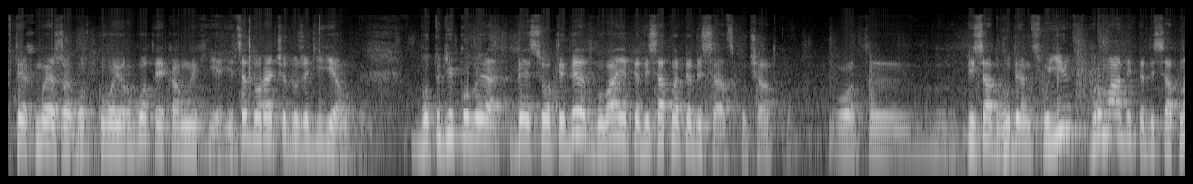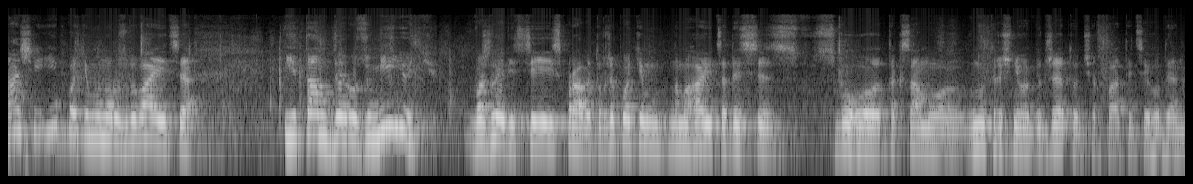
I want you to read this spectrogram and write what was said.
в тих межах гурткової роботи, яка в них є. І це, до речі, дуже дієво. Бо тоді, коли десь от іде, буває 50 на 50 спочатку. От, е, 50 годин свої громади, 50 наші, і потім воно розвивається. І там, де розуміють важливість цієї справи, то вже потім намагаються десь з свого так само внутрішнього бюджету черпати ці години.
